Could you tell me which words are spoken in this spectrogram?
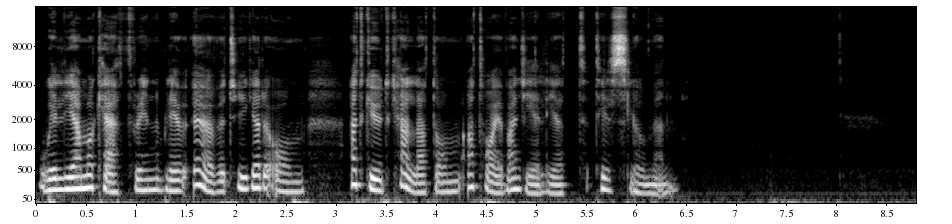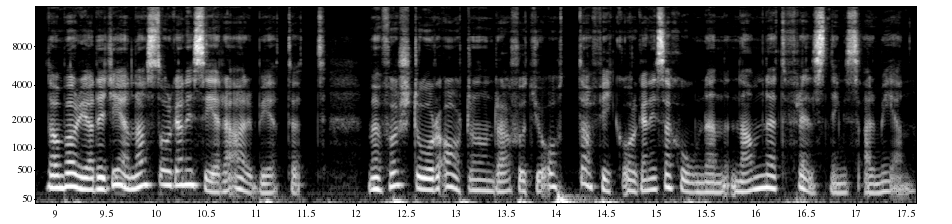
William och Catherine blev övertygade om att Gud kallat dem att ta evangeliet till slummen. De började genast organisera arbetet men först år 1878 fick organisationen namnet Frälsningsarmén.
